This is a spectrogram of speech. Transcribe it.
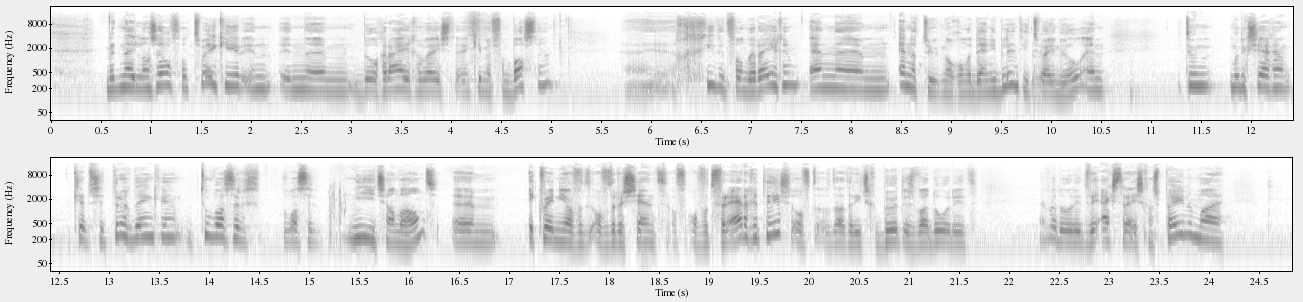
met Nederland zelf al twee keer in, in ehm, Bulgarije geweest. Een keer met Van Basten. Eh gietend van de regen. En, ehm, en natuurlijk nog onder Danny Blind, die 2-0. En toen moet ik zeggen, ik heb zitten terugdenken. Toen was er, was er niet iets aan de hand. Ehm, ik weet niet of het, of het recent of, of het verergerd is. Of, of dat er iets gebeurd is waardoor dit, hè, waardoor dit weer extra is gaan spelen. Maar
